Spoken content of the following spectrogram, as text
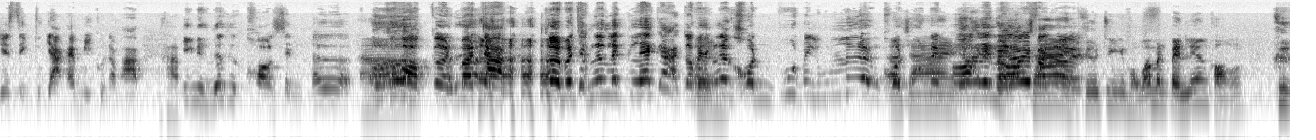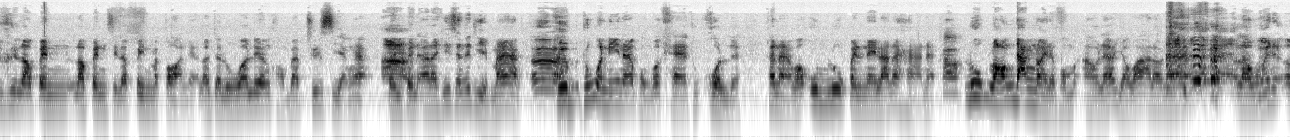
จิสติกทุกอย่างให้มีคุณภาพ ครับ อีกหนึ่งเรื่องคือ call center อ่า เขาบอกเกิดมาจากเกิดมาจากเรื่องเล็กๆอะเกิดมาจากเรื่องคนพูดไม่รู้เรื่องคนพูดไม่เพราะยังไงเล่าให้ฟังใช่ หน่อย คือจริงๆผมว่ามันเป็นเรื่องของ คือคือเราเป็นเราเป็นศิลปินมาก่อนเนี่ยเราจะรู้ว่าเรื่องของแบบชื่อเสียงอะเป็นอ่าเป็นอะไรที่เซนซิทีฟมาก เออ คือทุกวันนี้นะผมก็แคร์ทุกคนเลย ขนาดว่าอุ้มลูกไปในร้านอาหารน่ะครับลูกร้องดังหน่อยเนี่ยผมเอาแล้วอย่าว่าเรานะ เราไม่ได้เอ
